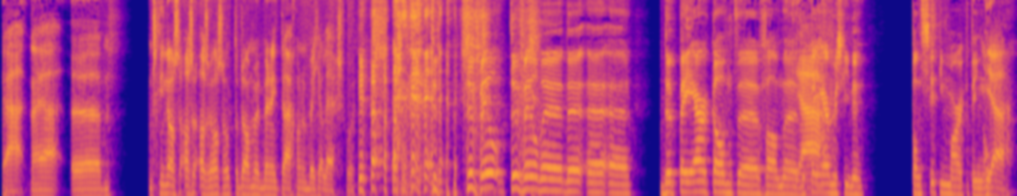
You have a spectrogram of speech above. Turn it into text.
Ja, nou ja, ehm, misschien als, als, als, als Rotterdammer ben ik daar gewoon een beetje allergisch voor. te veel, te veel de, de, eh, eh, de PR-kant eh, van eh, Ja. de PR-machine van city marketing. Op. Ja,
